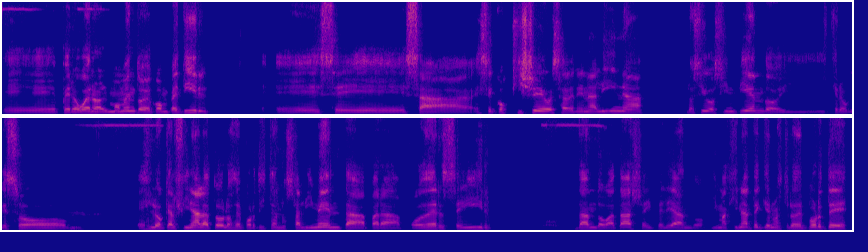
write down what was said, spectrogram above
eh, pero bueno, al momento de competir ese, ese cosquilleo, esa adrenalina, lo sigo sintiendo y, creo que eso es lo que al final a todos los deportistas nos alimenta para poder seguir dando batalla y peleando. Imagínate que nuestro deporte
